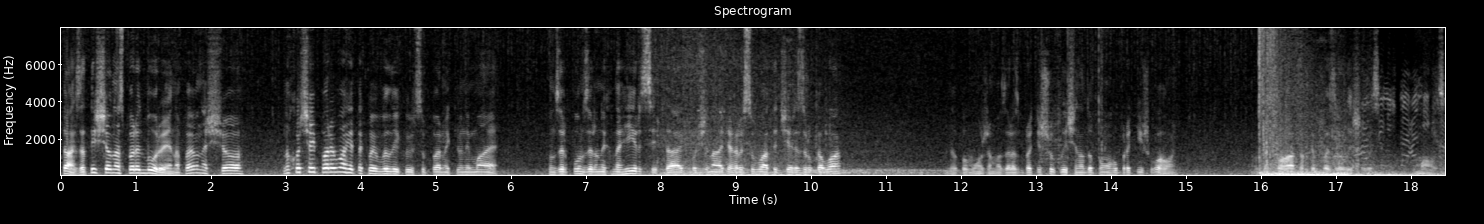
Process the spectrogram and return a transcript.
Так, затища в нас передбурює. Напевно, що. Ну хоча й переваги такої великої в суперників немає. Пунзер-пунзер у них на гірці, так, починають агресувати через рукава. Допоможемо. Зараз братішу кличе на допомогу братішу. Вогонь. Ну, Так багато хп залишилося. Маус.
